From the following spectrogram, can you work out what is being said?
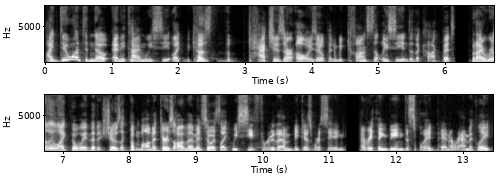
I do want to note anytime we see, like, because the catches are always open, we constantly see into the cockpits. But I really like the way that it shows, like, the monitors on them. And so it's like we see through them because we're seeing everything being displayed panoramically.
